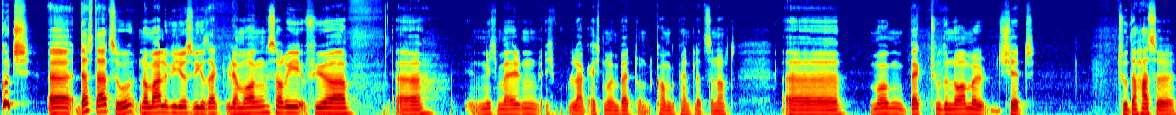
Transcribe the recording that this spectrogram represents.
Gut, äh, das dazu. Normale Videos, wie gesagt, wieder morgen. Sorry für äh, nicht melden. Ich lag echt nur im Bett und kaum gepennt letzte Nacht. Äh, morgen back to the normal shit. To the hustle.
